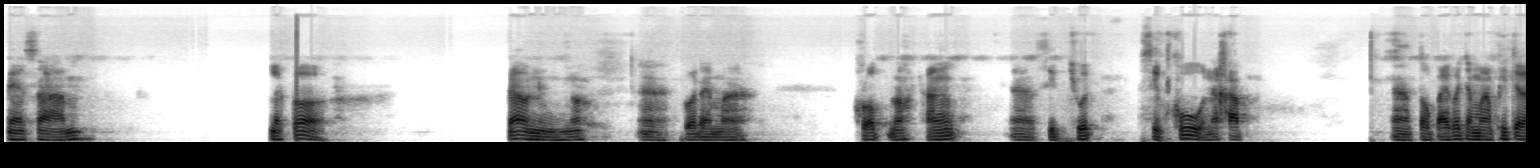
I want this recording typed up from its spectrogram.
แปดสามแล้วก็เก้าหนึ่งเนาะอ่าก็ได้มาครบเนาะทั้ง สิบชุดสิบคู่นะครับอ่าต่อไปก็จะมาพิจาร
